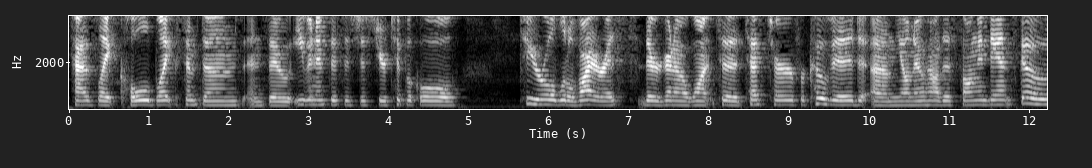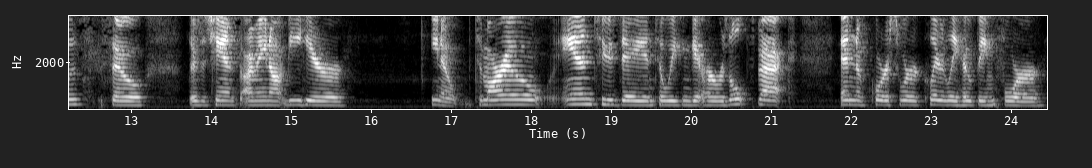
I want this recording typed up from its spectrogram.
has like cold-like symptoms. And so even if this is just your typical two-year-old little virus, they're going to want to test her for COVID. Um, y'all know how this song and dance goes. So there's a chance I may not be here you know, tomorrow and Tuesday until we can get her results back. And of course, we're clearly hoping for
